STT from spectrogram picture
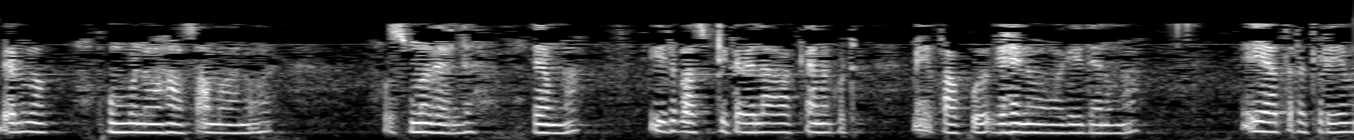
බැලුමක් පොම්බනවා හා සමානව. හුස්ම රැල්ල දැනුණා ඊට පස්සේ ටික වෙලාවක් යනකොට මේ පපුව ගැහෙනවා වගේ දැනුණා. ඒ අතරතුරේම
